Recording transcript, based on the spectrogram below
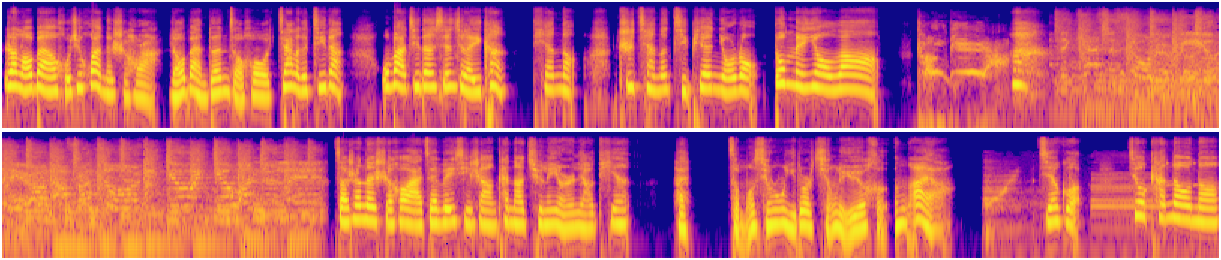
让老板回去换的时候啊，老板端走后加了个鸡蛋。我把鸡蛋掀起来一看，天哪，之前的几片牛肉都没有了，坑爹呀！早上的时候啊，在微信上看到群里有人聊天，嘿，怎么形容一对情侣很恩爱啊？结果就看到呢，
